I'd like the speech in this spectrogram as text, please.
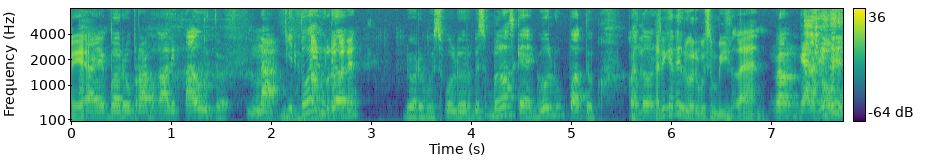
Iya. kayak baru pertama kali tahu tuh. Nah, itu Tahun yang udah? 2010 2011 kayak gue lupa tuh. Tahun-tahun Tadi katanya 2009. Enggak, enggak sih.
